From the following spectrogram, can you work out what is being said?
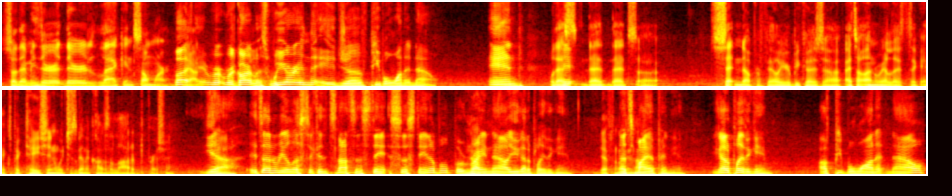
so that means they're they're lacking somewhere. But Yeah. re- regardless, we are in the age of people want it now. And well, that's that that's uh, setting up for failure because uh, that's an unrealistic expectation, which is going to cause a lot of depression. yeah, it's unrealistic and it's not sustain- sustainable, but No. right now you got to play the game. Definitely, That's not. my opinion. You got to play the game. Of people want it now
